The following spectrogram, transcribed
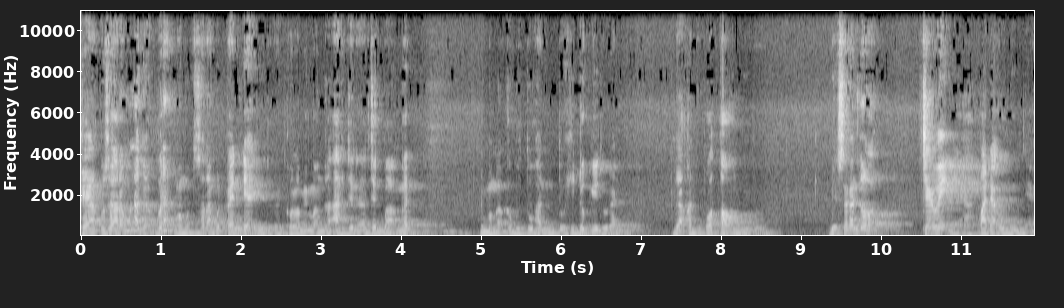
kayak aku sekarang pun agak berat memutuskan rambut pendek gitu kan kalau memang nggak urgent urgent banget memang nggak kebutuhan untuk hidup gitu kan nggak akan kupotong gitu biasa kan kalau cewek nih ya, pada umumnya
